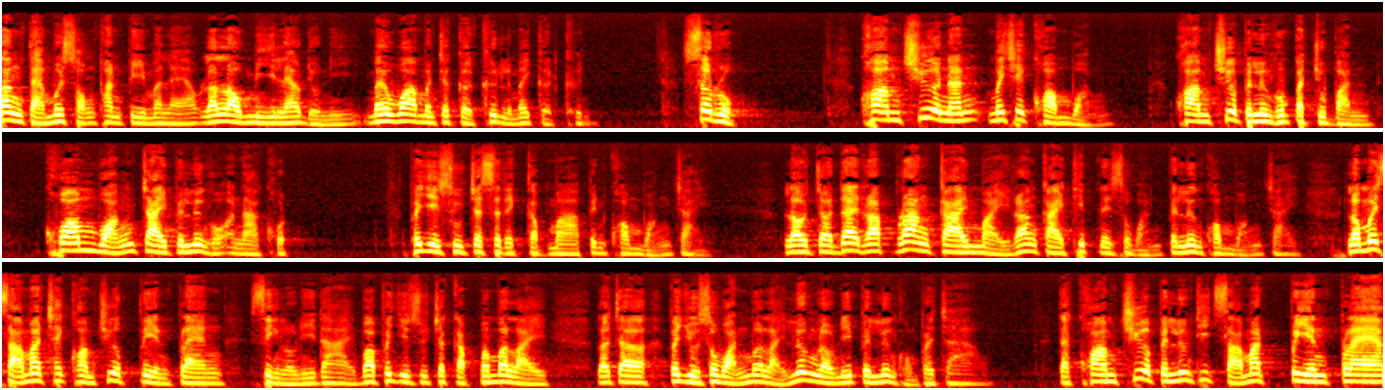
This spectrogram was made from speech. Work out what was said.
ตั้งแต่เมื่อสองพันปีมาแล้ว แล้วเรามีแล้วเดี๋ยวนี้ ไม่ว่ามันจะเกิดขึ้นหรือไม่เกิดขึ้น สรุปความเชื่อนั้นไม่ใช่ความหวัง ความเชื่อเป็นเรื่องของปัจจุบัน ความหวังใจเป็นเรื่องของอนาคต พระเยซูจะเสด็จกลับมาเป็นความหวังใจ เราจะได้รับร่างกายใหม่ร่างกายทิพย์ในสวรรค์เป็นเรื่องความหวังใจ เราไม่สามารถใช้ความเชื่อเปลี่ยนแปลงสิ่งเหล่านี้ได้ ว่าพระเยซูจะกลับมาเมื่อไหร่เราจะไปอยู่สวรรค์เมื่อไหร่เรื่องเหล่านี้เป็นเรื่องของพระเจ้า แต่ความเชื่อเป็นเรื่องที่สามารถเปลี่ยนแปลง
